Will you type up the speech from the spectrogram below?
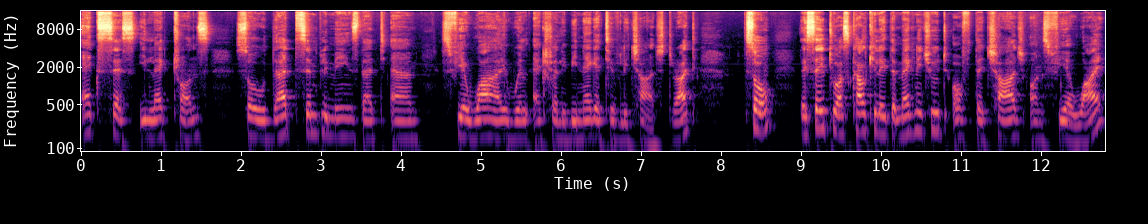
excess electrons. So that simply means that um, sphere y will actually be negatively charged right? So they say to us calculate the magnitude of the charge on sphere y.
